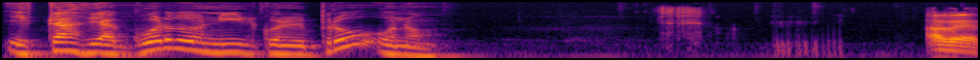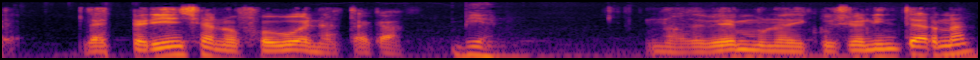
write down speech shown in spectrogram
¿estás de acuerdo en ir con el PRO o no? A ver, la experiencia no fue buena hasta acá. Bien, Nos debemos una discusión interna,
